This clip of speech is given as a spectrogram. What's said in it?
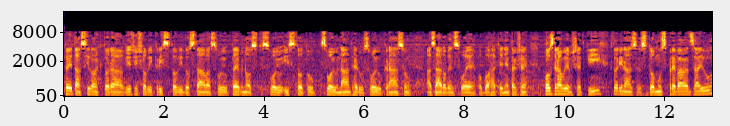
to je tá sila, ktorá v Ježišovi Kristovi dostáva svoju pevnosť, svoju istotu, svoju nádheru, svoju krásu a zároveň svoje obohatenie. Takže pozdravujem všetkých, ktorí nás z domu sprevádzajú,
